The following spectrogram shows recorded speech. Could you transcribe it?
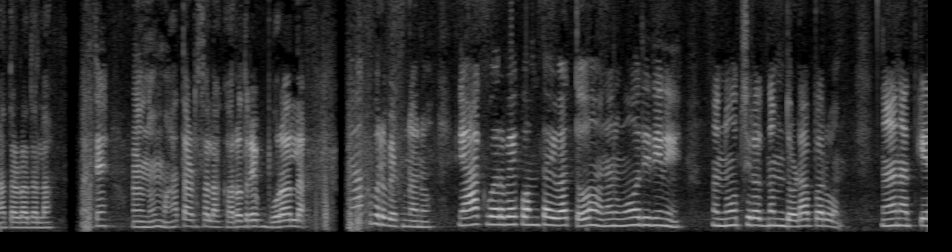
ಮಾತಾಡೋದಲ್ಲ. ಮತ್ತೆ ನಾನು ಮಾತಾಡ್ಸಲ್ಲ, ಕರೆದ್ರೆ ಬರಲ್ಲ. ಯಾಕೆ ಬರಬೇಕು ನಾನು? ಯಾಕೆ ಬರಬೇಕು ಅಂತ ಇವತ್ತು ನಾನು ಓದಿದ್ದೀನಿ ನಾನು ಓದ್ಸಿರೋದು ನಮ್ಮ ದೊಡ್ಡಪ್ಪರು. ನಾನು ಅದಕ್ಕೆ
